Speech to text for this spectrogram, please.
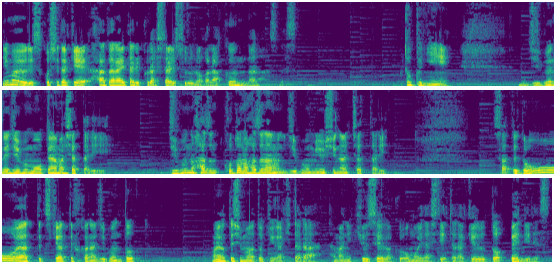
今より少しだけ働いたり暮らしたりするのが楽になるはずです。特に、自分で自分も持て余しちゃったり、自分のはず、ことのはずなのに自分を見失っちゃったりさてどうやって付き合っていくかな自分と迷ってしまう時が来たら、たまに旧生学思い出していただけると便利です。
